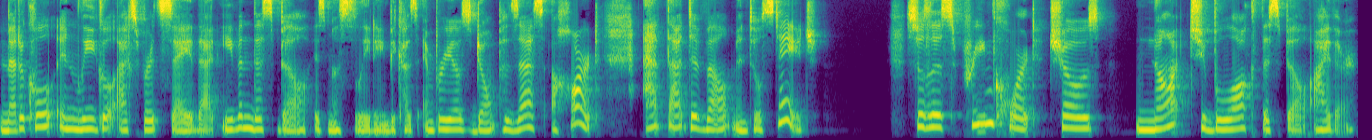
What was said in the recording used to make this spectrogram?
Medical and legal experts say that even this bill is misleading because embryos don't possess a heart at that developmental stage. So the Supreme Court chose not to block this bill either,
